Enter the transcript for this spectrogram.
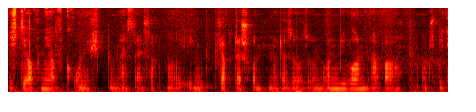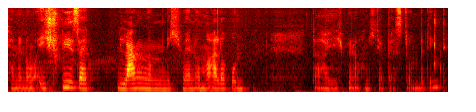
Ich gehe auch nie auf Krone, ich spiele meist einfach nur irgendwie Blockdash-Runden oder so, so ein 1v1, aber und spiele keine Nummer. Ich spiele seit langem nicht mehr normale Runden. Daher, ich bin auch nicht der Beste unbedingt.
